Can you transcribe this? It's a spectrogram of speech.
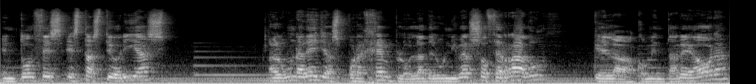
Entonces, estas teorías, alguna de ellas, por ejemplo, la del universo cerrado, que la comentaré ahora,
